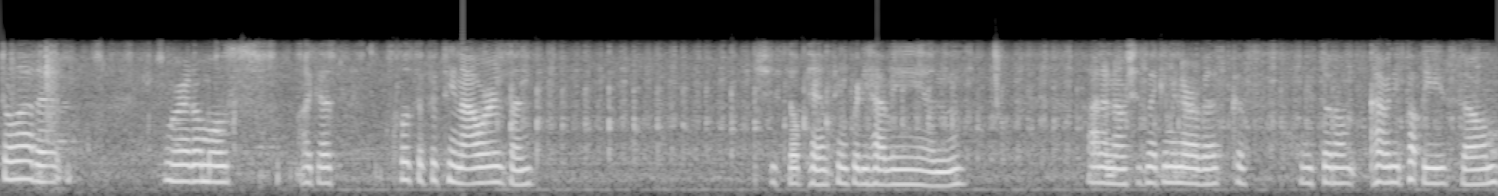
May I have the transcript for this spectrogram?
still at it. We're at almost, I guess, close to 15 hours, and she's still panting pretty heavy, and I don't know, she's making me nervous because we still don't have any puppies, so...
